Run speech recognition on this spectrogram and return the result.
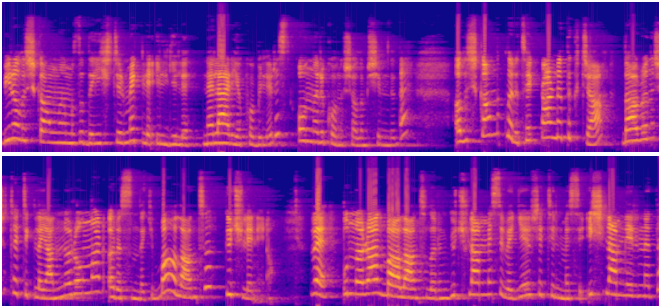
bir alışkanlığımızı değiştirmekle ilgili neler yapabiliriz? Onları konuşalım şimdi de. Alışkanlıkları tekrarladıkça davranışı tetikleyen nöronlar arasındaki bağlantı güçleniyor. Ve bu nöral bağlantıların güçlenmesi ve gevşetilmesi işlemlerine de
